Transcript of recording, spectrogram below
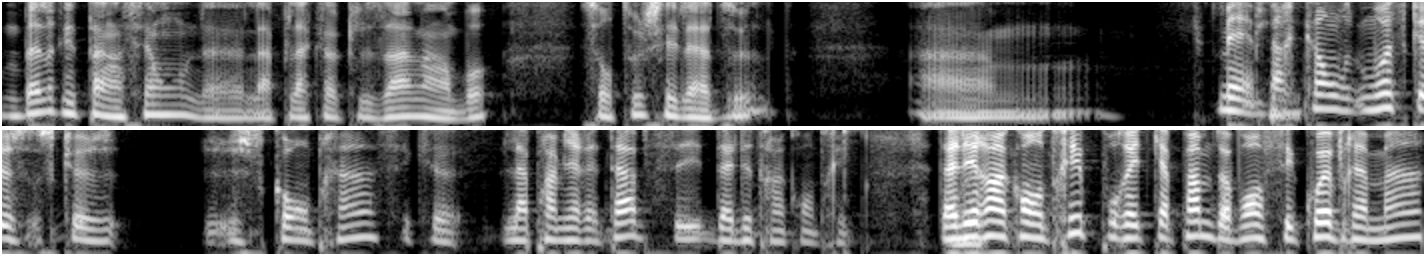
une belle rétention, la plaque occlusale en bas, surtout chez l'adulte. Euh, Mais par contre, moi, ce que, ce que je, comprends, c'est que la première étape, c'est d'aller te rencontrer. D'aller rencontrer pour être capable de voir c'est quoi vraiment,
